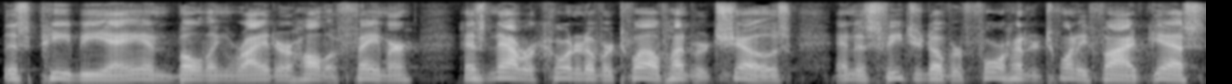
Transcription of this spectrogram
This PBA and Bowling Writer Hall of Famer has now recorded over 1,200 shows and has featured over 425 guests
